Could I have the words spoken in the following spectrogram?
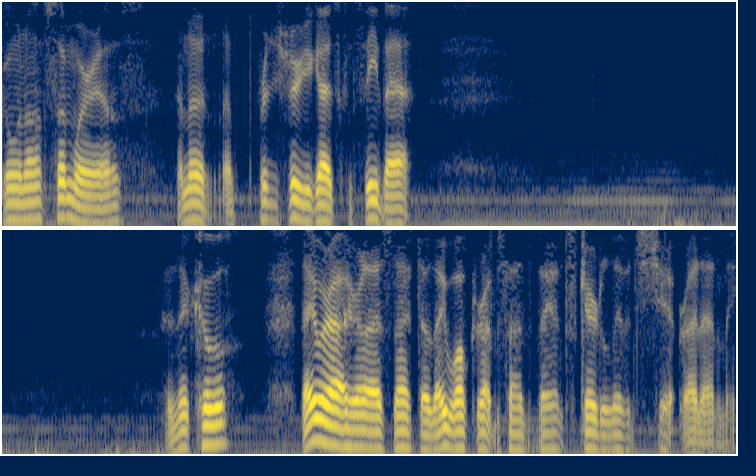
Going off somewhere else. I know, I'm pretty sure you guys can see that. Isn't that cool? They were out here last night, though. They walked right beside the van, scared the living shit right out of me.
